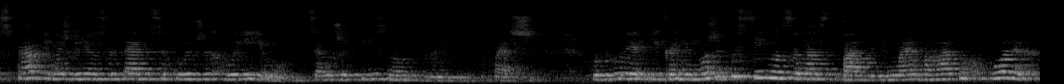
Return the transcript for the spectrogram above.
справді ми ж до нього звертаємося, коли вже хворіємо. Це вже пізно, друзі, по-перше. По-друге, лікар не може постійно за нас дбати, він має багато хворих.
